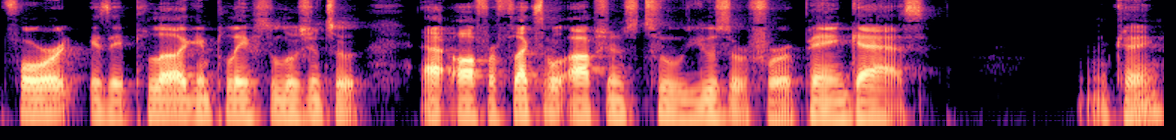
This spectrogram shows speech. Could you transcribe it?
Forward is a plug and play solution to uh, offer flexible options to user for paying gas. Okay.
